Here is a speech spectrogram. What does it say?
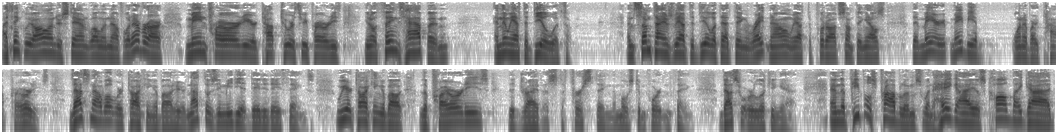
I think we all understand well enough. Whatever our main priority or top two or three priorities, you know, things happen and then we have to deal with them. And sometimes we have to deal with that thing right now and we have to put off something else that may, or, may be a, one of our top priorities. That's not what we're talking about here, not those immediate day to day things. We are talking about the priorities that drive us, the first thing, the most important thing. That's what we're looking at. And the people's problems, when Haggai is called by God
